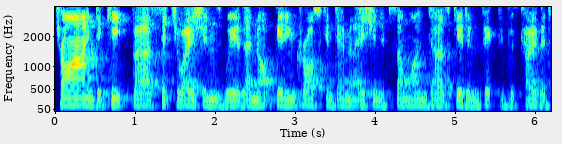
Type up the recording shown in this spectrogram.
trying to keep uh, situations where they're not getting cross contamination if someone does get infected with COVID.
